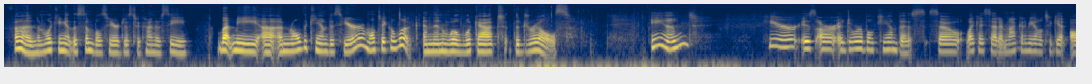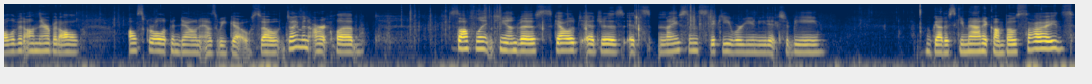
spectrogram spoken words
Fun. I'm looking at the symbols here just to kind of see. Let me uh, unroll the canvas here and we'll take a look. And then we'll look at the drills. And here is our adorable canvas. So like I said, I'm not going to be able to get all of it on there, but I'll I'll scroll up and down as we go. So Diamond Art Club, soft lint canvas, scalloped edges. It's nice and sticky where you need it to be. We've got a schematic on both sides.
